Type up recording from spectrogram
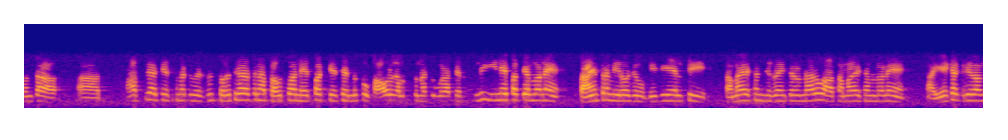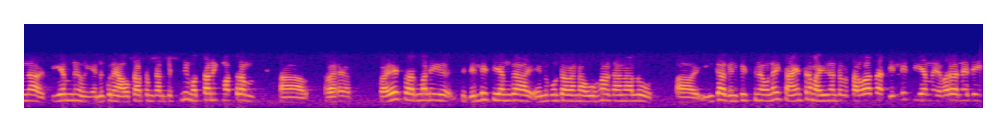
కొంత ఆస్ట్రేలియా చేస్తున్నట్టు తెలుస్తుంది. త్వరితగతిన ప్రభుత్వాన్ని ఏర్పాటు చేసేందుకు పావులు కలుపుతున్నట్టు కూడా తెలుస్తుంది. ఈ నేపథ్యంలోనే సాయంత్రం ఈ రోజు బీజేఎల్పీ సమావేశం నిర్వహించనున్నారు. ఆ సమావేశంలోనే ఏకగ్రీవంగా సీఎం ను ఎన్నుకునే అవకాశం కనిపిస్తుంది. మొత్తానికి మాత్రం ప్రవేశ్ వర్మని ఢిల్లీ సీఎం గా ఎన్నుకుంటారన్న ఊహాగానాలు ఇంకా వినిపిస్తూనే ఉన్నాయి. సాయంత్రం ఐదు గంటల తర్వాత ఢిల్లీ సీఎం ఎవరు అనేది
